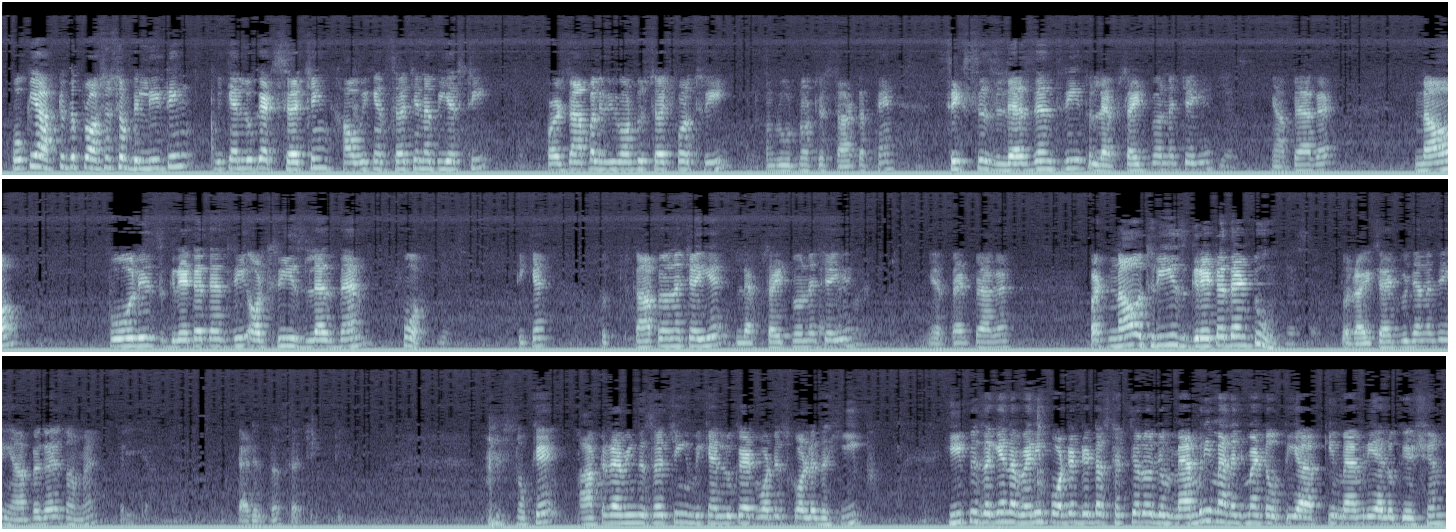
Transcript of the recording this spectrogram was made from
Okay, after the process of deleting, we can look at searching, how we can search in a BST. For example if you want to search for 3 हम root node से start करते हैं। Six is less than three तो left side पे होना चाहिए। Yes यहाँ पे आ गए। Now four is greater than three और three is less than four ठीक है? तो कहाँ पे होना चाहिए? लेफ़्ट साइड पे होना चाहिए। लेफ़्ट साइड पे आ गए। But now three is greater than two तो राइट साइड पे जाना चाहिए। यहाँ पे गए तो हमें that is the searching okay after having the searching we can look at what is called as a heap heap is again a very important data structure और जो memory management होती है आपकी memory allocation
